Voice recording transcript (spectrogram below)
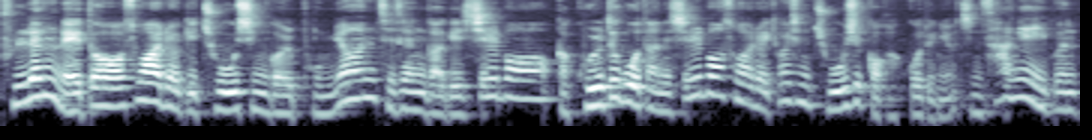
블랙 레더 소화력이 좋으신 걸 보면 제 생각에 실버, 그러니까 골드보다는 실버 소화력이 훨씬 좋으실 것 같거든요. 지금 상에 입은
